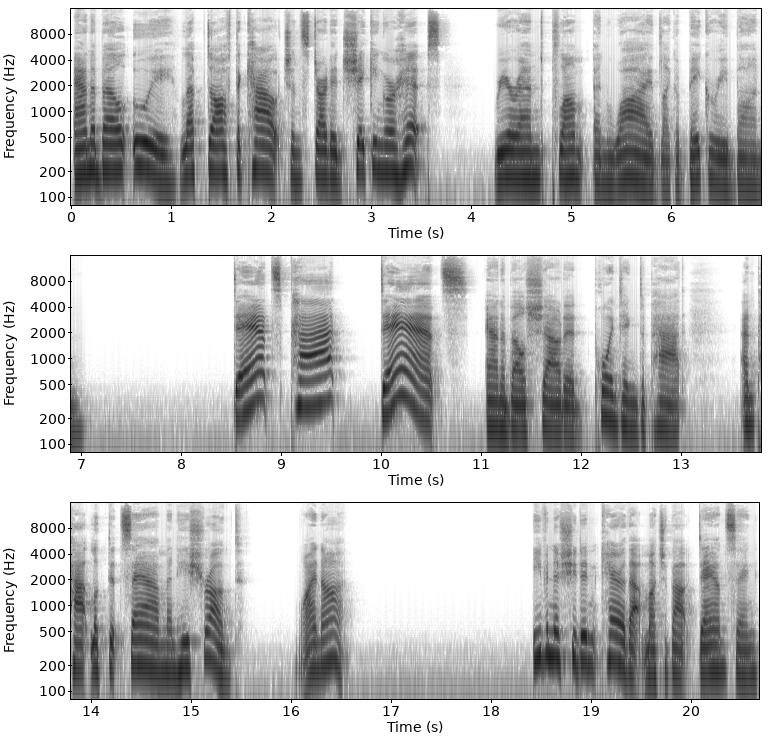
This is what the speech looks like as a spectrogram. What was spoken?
Annabelle Uy leapt off the couch and started shaking her hips, rear end plump and wide like a bakery bun. Dance, Pat, Dance! Annabelle shouted, pointing to Pat, and Pat looked at Sam and he shrugged. Why not? Even if she didn't care that much about dancing,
